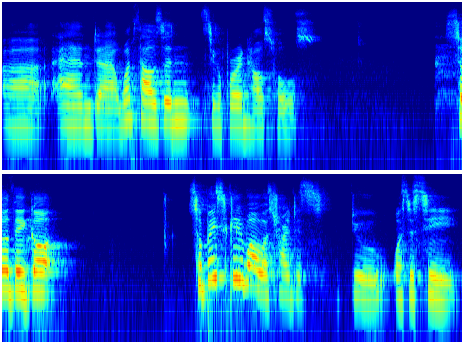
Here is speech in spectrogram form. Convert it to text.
and uh, 1,000 Singaporean households. So they got, so basically what I was trying to do was to see,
